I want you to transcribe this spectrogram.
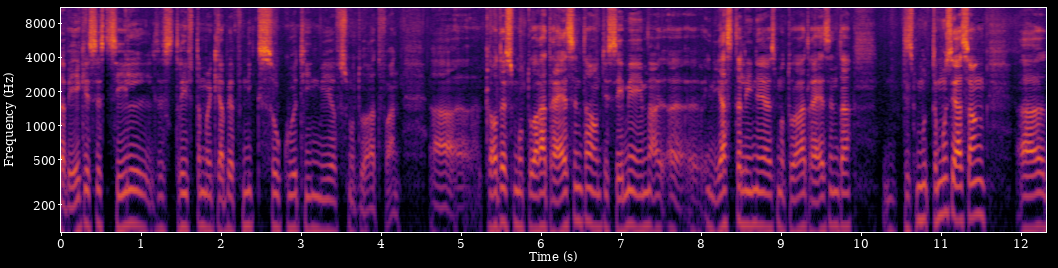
der Weg ist das Ziel, das trifft einmal, glaube ich, auf nichts so gut hin wie aufs Motorradfahren. Äh, Gerade als Motorradreisender, und ich sehe mich immer äh, in erster Linie als Motorradreisender, das, da muss ich auch sagen, äh,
